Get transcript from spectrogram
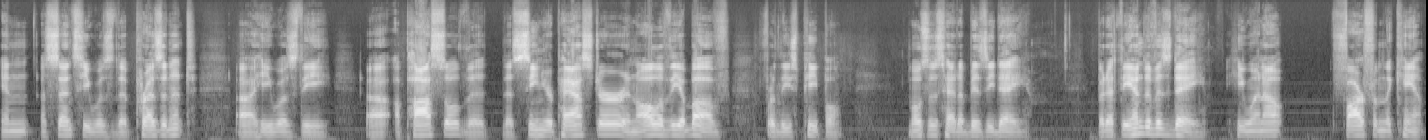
in a sense, he was the president, uh, he was the uh, apostle, the, the senior pastor, and all of the above for these people. Moses had a busy day. But at the end of his day, he went out far from the camp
